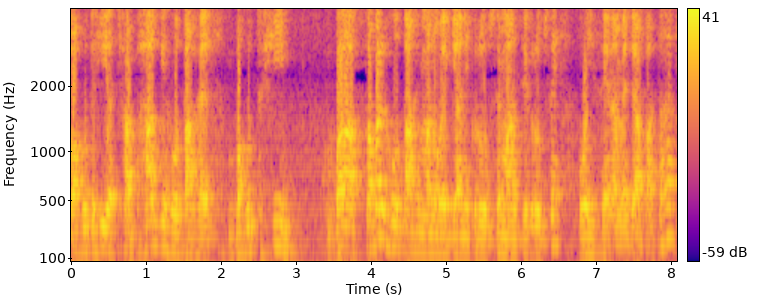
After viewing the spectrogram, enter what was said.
बहुत ही अच्छा भाग्य होता है, बहुत ही बड़ा सबल होता है मनोवैज्ञानिक रूप से, मानसिक रूप से, वही सेना में जा पाता है।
